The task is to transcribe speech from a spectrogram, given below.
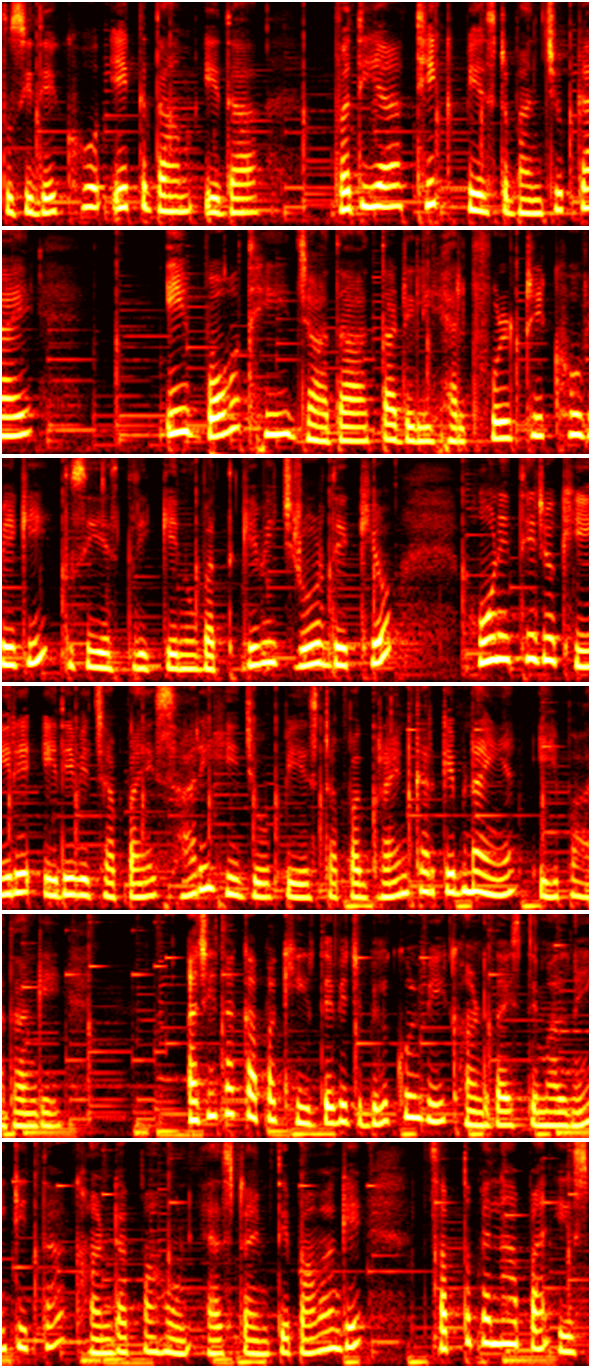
ਤੁਸੀਂ ਦੇਖੋ, ਇੱਕਦਮ ਇਹਦਾ ਵਧੀਆ ਥਿਕ ਪੇਸਟ ਬਣ ਚੁੱਕਾ ਹੈ। ਇਹ ਬਹੁਤ ਹੀ ਜ਼ਿਆਦਾ ਤੁਹਾਡੇ ਲਈ ਹੈਲਪਫੁਲ ਟ੍ਰਿਕ ਹੋਵੇਗੀ। ਤੁਸੀਂ ਇਸ ਤਰੀਕੇ ਨੂੰ ਵਰਤ ਕੇ ਵੀ ਜ਼ਰੂਰ ਦੇਖਿਓ। ਹੁਣ ਇੱਥੇ ਜੋ ਖੀਰ ਹੈ, ਇਹਦੇ ਵਿੱਚ ਆਪਾਂ ਇਹ ਸਾਰੀ ਹੀ ਜੋ ਪੇਸਟ ਆਪਾਂ ਗ੍ਰਾਈਂਡ ਕਰਕੇ ਬਣਾਈ ਹੈ, ਇਹ ਪਾ ਦਾਂਗੇ। ਅਜੇ ਤੱਕ ਆਪਾਂ ਖੀਰ ਦੇ ਵਿੱਚ ਬਿਲਕੁਲ ਵੀ ਖੰਡ ਦਾ ਇਸਤੇਮਾਲ ਨਹੀਂ ਕੀਤਾ। ਖੰਡ ਆਪਾਂ ਹੁਣ ਇਸ ਟਾਈਮ ਤੇ ਪਾਵਾਂਗੇ। ਸਭ ਤੋਂ ਪਹਿਲਾਂ ਆਪਾਂ ਇਸ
